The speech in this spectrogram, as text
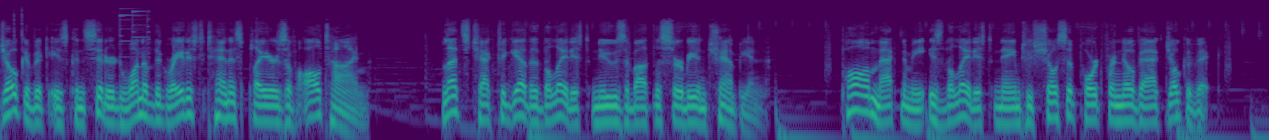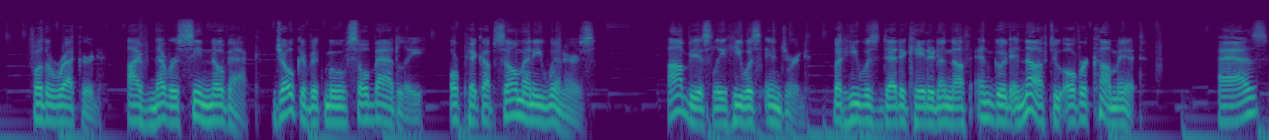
Djokovic is considered one of the greatest tennis players of all time. Let's check together the latest news about the Serbian champion. Paul McNamee is the latest name to show support for Novak Djokovic. For the record, I've never seen Novak Djokovic move so badly, or pick up so many winners. Obviously he was injured, but he was dedicated enough and good enough to overcome it. As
